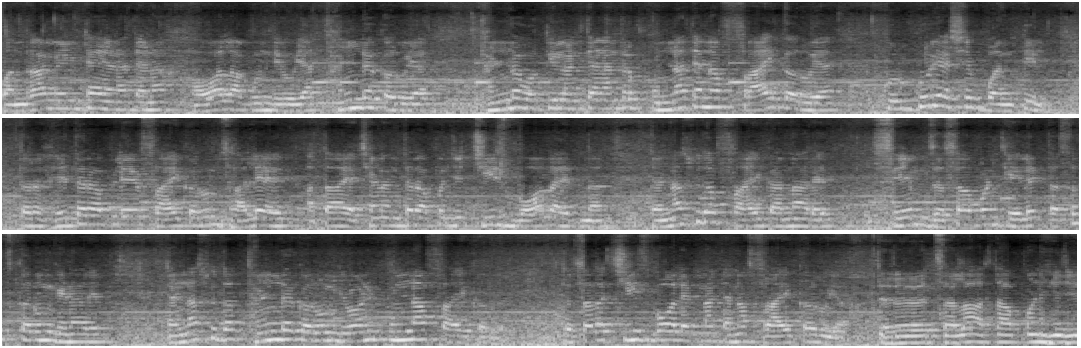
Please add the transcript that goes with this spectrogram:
पंधरा मिनटं यांना त्यांना हवा लागून देऊया थंड करूया. थंड होतील आणि त्यानंतर पुन्हा त्यांना फ्राय करूया. कुरकुरी असे बनतील. तर हे तर आपले फ्राय करून झाले आहेत. आता याच्यानंतर आपण जे चीज बॉल आहेत ना त्यांनासुद्धा फ्राय करणार आहेत. सेम जसं आपण केलं आहे तसंच करून घेणार आहेत. त्यांनासुद्धा थंड करून घेऊ आणि पुन्हा फ्राय करूया. तर चला चीज बॉल आहेत ना त्यांना फ्राय करूया. तर चला आता आपण हे जे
